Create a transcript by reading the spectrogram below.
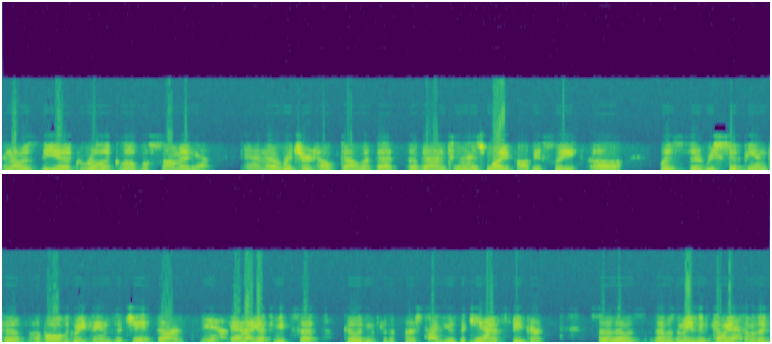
and that was the uh, Guerrilla Global Summit. Yes. And uh, Richard helped out with that event, and his wife obviously uh, was the recipient of, of all the great things that Jay had done. Yeah. And I got to meet Seth Godin for the first time. He was the keynote Yes. speaker, so that was that was amazing. Tell me Yeah. some of the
